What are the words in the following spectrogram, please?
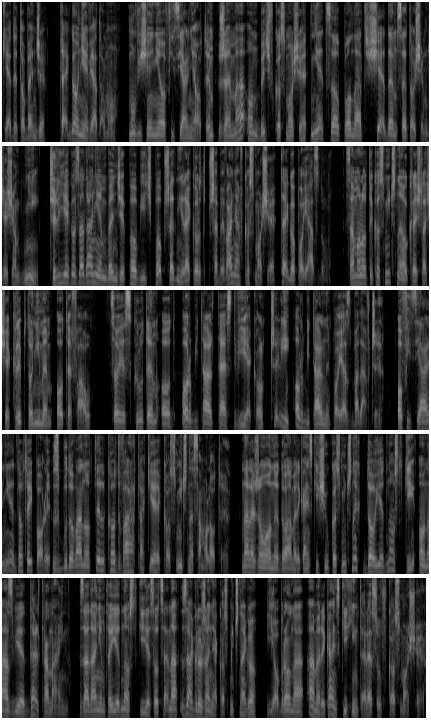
Kiedy to będzie? Tego nie wiadomo. Mówi się nieoficjalnie o tym, że ma on być w kosmosie nieco ponad 780 dni, czyli jego zadaniem będzie pobić poprzedni rekord przebywania w kosmosie tego pojazdu. Samoloty kosmiczne określa się kryptonimem OTV, co jest skrótem od Orbital Test Vehicle, czyli orbitalny pojazd badawczy. Oficjalnie do tej pory zbudowano tylko dwa takie kosmiczne samoloty. Należą one do amerykańskich sił kosmicznych, do jednostki o nazwie Delta Nine. Zadaniem tej jednostki jest ocena zagrożenia kosmicznego i obrona amerykańskich interesów w kosmosie.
